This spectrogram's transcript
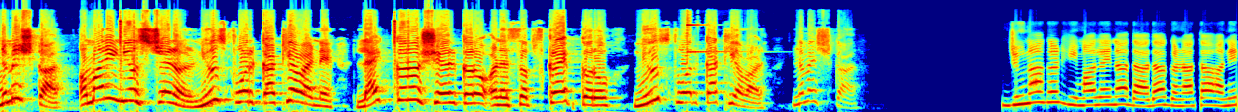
નમસ્કાર. અમારી ન્યૂઝ ચેનલ ન્યૂઝ ફોર કાઠિયાવાડને લાઈક કરો, શેર કરો અને સબસ્ક્રાઇબ કરો ન્યૂઝ ફોર કાઠિયાવાડ. નમસ્કાર. જૂનાગઢ હિમાલયના દાદા ગણાતા અને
